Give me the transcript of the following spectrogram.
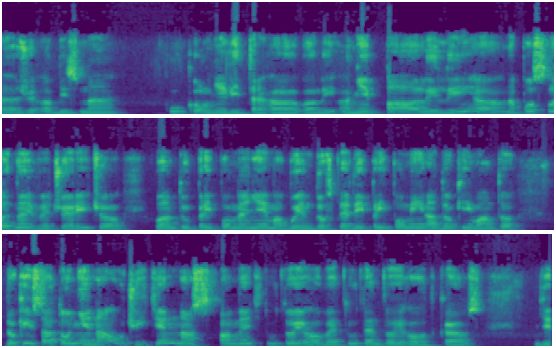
že aby sme kúkol nevytrhávali a nepálili. A na poslednej večeri, čo vám tu pripomeniem a budem dovtedy pripomínať, dokým, vám to, dokým sa to nenaučíte na spameť, túto jeho vetu, tento jeho odkaz, kde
